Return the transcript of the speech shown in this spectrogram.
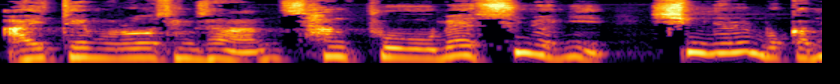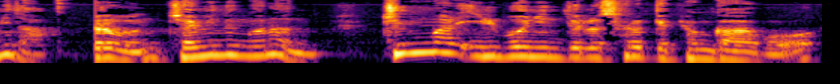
아이템으로 생산한 상품의 수명이 10년을 못 갑니다. 여러분, 재밌는 거는 정말 일본인들을 새롭게 평가하고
